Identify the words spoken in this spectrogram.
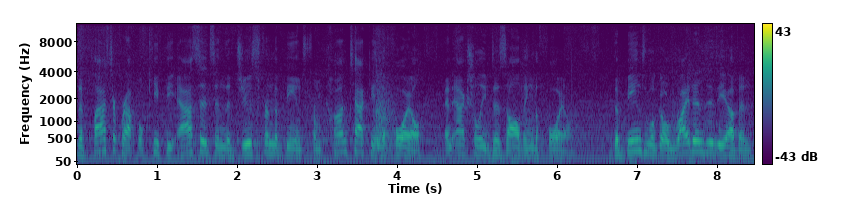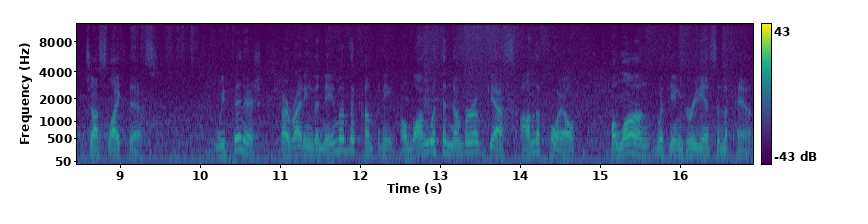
The plastic wrap will keep the acids and the juice from the beans from contacting the foil and actually dissolving the foil. The beans will go right into the oven just like this. We finish by writing the name of the company along with the number of guests on the foil along with the ingredients in the pan.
